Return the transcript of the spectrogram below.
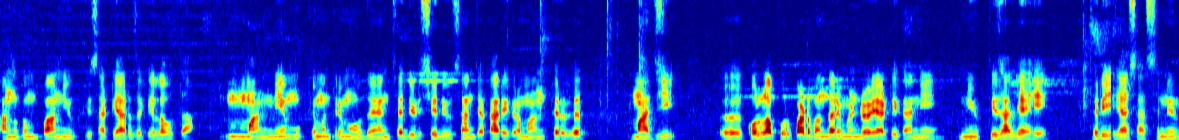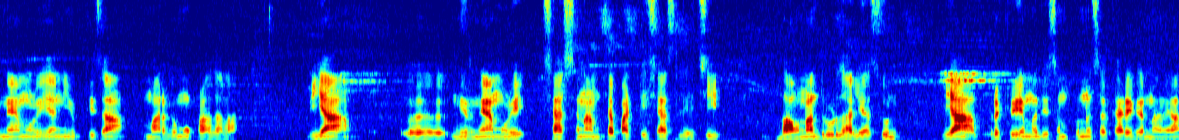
अनुकंपा नियुक्तीसाठी अर्ज केला होता. माननीय मुख्यमंत्री महोदयांच्या दीडशे दिवसांच्या कार्यक्रमाअंतर्गत माझी कोल्हापूर पाटबंधारे मंडळ या ठिकाणी नियुक्ती झाली आहे. तरी या शासन निर्णयामुळे या नियुक्तीचा मार्ग मोकळा झाला. या निर्णयामुळे शासन आमच्या पाठीशी असल्याची भावना दृढ झाली असून या प्रक्रियेमध्ये संपूर्ण सहकार्य करणाऱ्या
